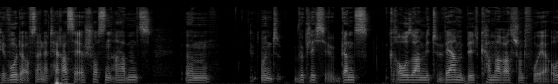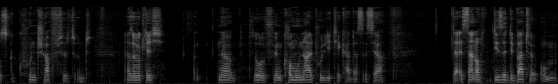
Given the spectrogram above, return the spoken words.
Der wurde auf seiner Terrasse erschossen abends ähm, und wirklich ganz grausam mit Wärmebildkameras schon vorher ausgekundschaftet und also wirklich ne, so für einen Kommunalpolitiker, das ist ja, da ist dann auch diese Debatte um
